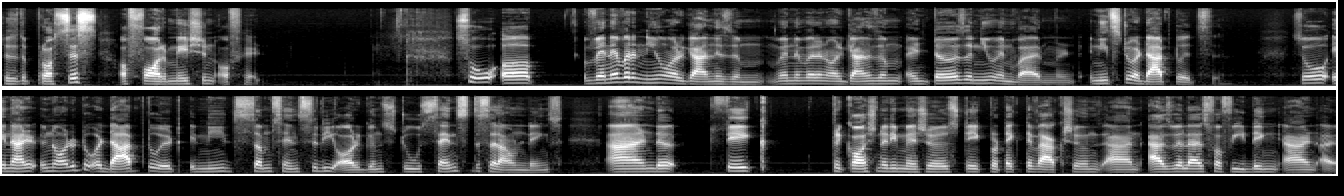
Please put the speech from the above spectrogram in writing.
So it's the process of formation of head. So uh, whenever a new organism, whenever an organism enters a new environment, it needs to adapt to it. So in, in order to adapt to it, it needs some sensory organs to sense the surroundings and uh, take precautionary measures, take protective actions, and as well as for feeding and uh,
